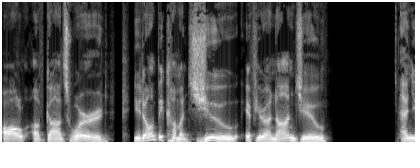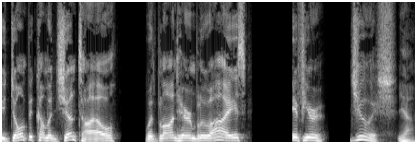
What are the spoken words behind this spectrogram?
all of God's word. You don't become a Jew if you're a non-Jew, and you don't become a Gentile with blonde hair and blue eyes if you're Jewish. Yeah.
